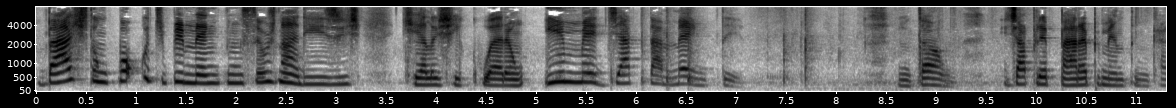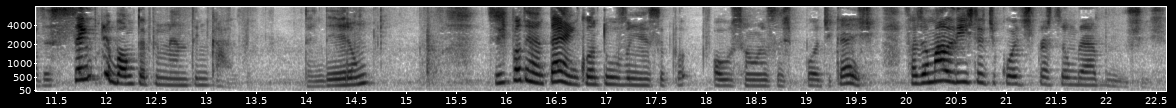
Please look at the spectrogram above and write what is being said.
Basta um pouco de pimenta em seus narizes que elas recuarão imediatamente. Então, já prepara a pimenta em casa. Sempre bom ter pimenta em casa. Entenderam? Vocês podem até, enquanto ouvem esse, ouçam esses podcasts, fazer uma lista de coisas para assombrar bruxas.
